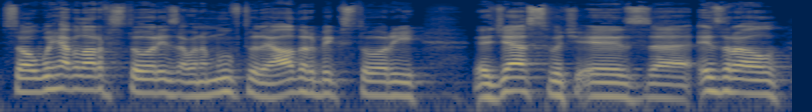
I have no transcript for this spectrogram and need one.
So we have a lot of stories. I want to move to the other big story uh, just which is uh, israel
